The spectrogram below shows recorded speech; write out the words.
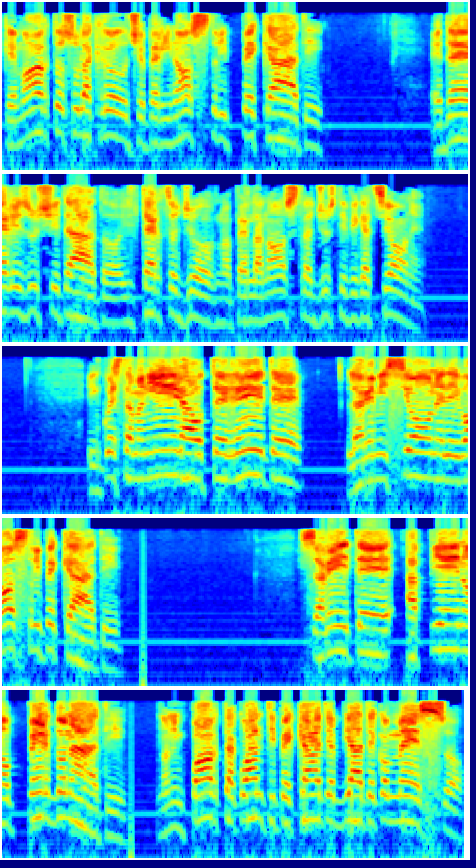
che è morto sulla croce per i nostri peccati ed è risuscitato il terzo giorno per la nostra giustificazione. In questa maniera otterrete la remissione dei vostri peccati, sarete appieno perdonati, non importa quanti peccati abbiate commesso,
